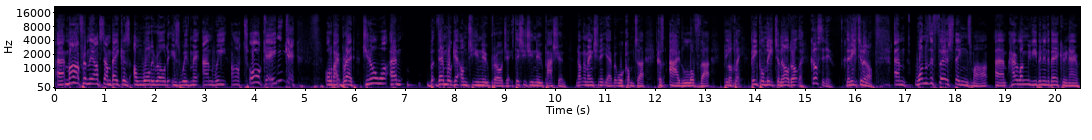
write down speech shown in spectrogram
Uh, Mark from the Artisan Bakers on Whalley Road is with me, and we are talking all about bread. Do you know what? Um, but then we'll get on to your new projects. This is your new passion. Not going to mention it yet, but we'll come to that because I love that. People, Lovely. people need to know, don't they? Of course they do. They need to know. Um, one of the first things, Mark. Um, how long have you been in the bakery now?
